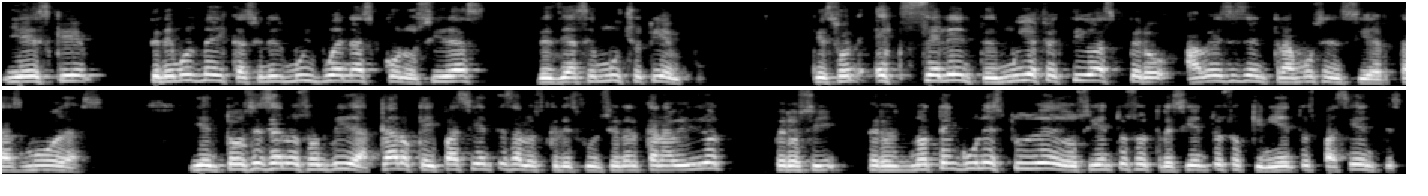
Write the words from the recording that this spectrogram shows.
y es que tenemos medicaciones muy buenas, conocidas desde hace mucho tiempo, que son excelentes, muy efectivas, pero a veces entramos en ciertas modas. Y entonces se nos olvida, claro que hay pacientes a los que les funciona el cannabidiol, pero sí, pero no tengo un estudio de 200 o 300 o 500 pacientes,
